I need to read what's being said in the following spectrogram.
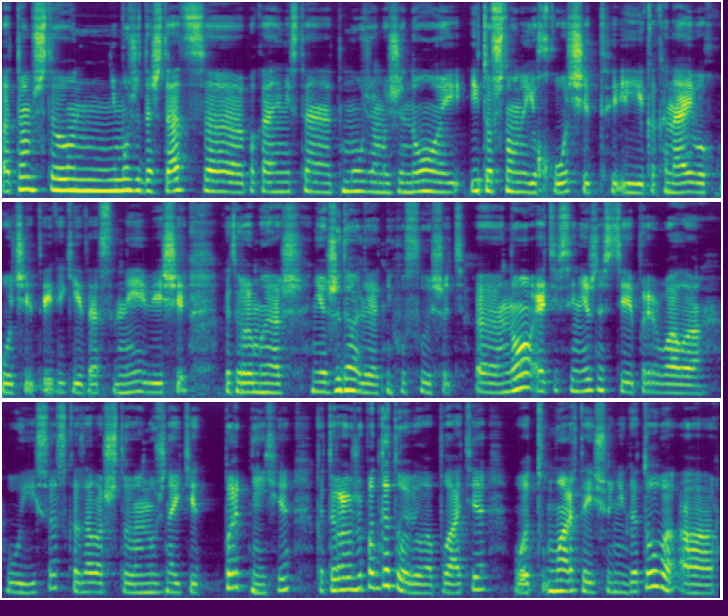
о том, что он не может дождаться, пока они не станут мужем и женой, и то, что он ее хочет, и как она его хочет, и какие-то остальные вещи, которые мы аж не ожидали от них услышать. Э, Но эти все нежности прервала Луиса, сказала, что нужно идти портнихе, которая уже подготовила платье. Вот у Марта еще не готово, а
